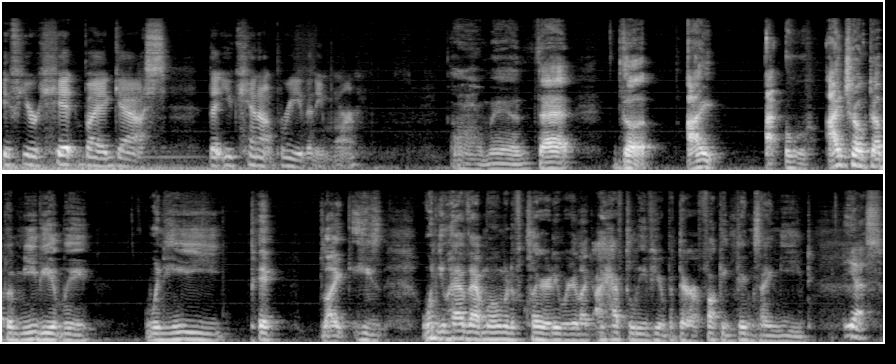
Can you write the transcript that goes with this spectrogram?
if you're hit by a gas that you cannot breathe anymore. Oh man, that the I I, ooh, I choked up immediately when he picked like he's when you have that moment of clarity where you're like I have to leave here but there are fucking things I need. Yes.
